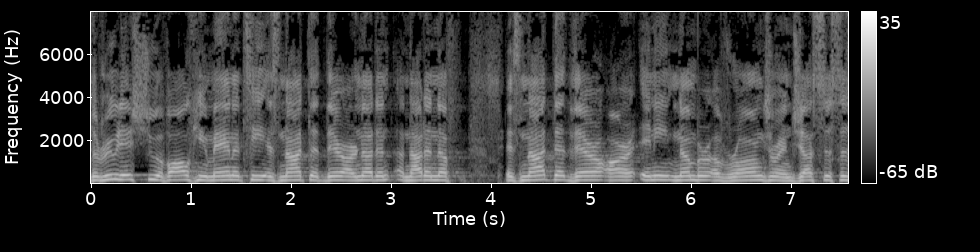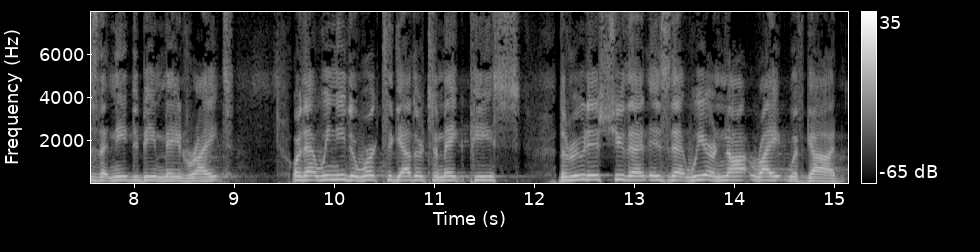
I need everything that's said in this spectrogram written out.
the root issue of all humanity is not that there are not, not enough, is not that there are any number of wrongs or injustices that need to be made right, or that we need to work together to make peace. The root issue that is that we are not right with God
